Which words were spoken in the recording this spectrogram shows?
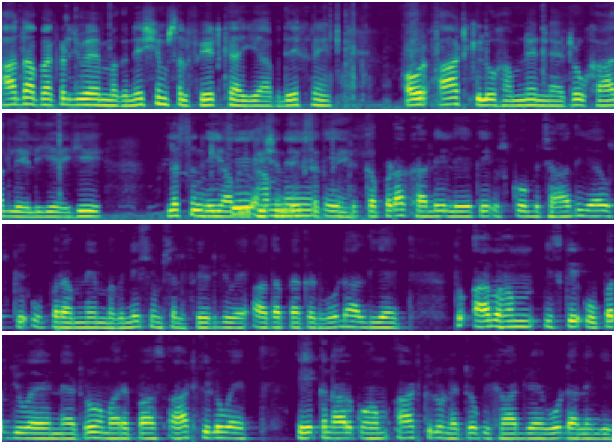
آدھا پیکٹ جو ہے مگنیشیم سلفیٹ کا، یہ آپ دیکھ رہے ہیں۔ اور آٹھ کلو ہم نے نیٹرو کھاد لے لیے۔ یہ لہسن کی اپلیکیشن دیکھ سکتے ہیں۔ کپڑا خالی لے کے اس کو بچھا دیا ہے اس کے اوپر ہم نے مگنیشیم سلفیٹ جو ہے آدھا پیکٹ وہ ڈال دیا ہے۔ تو اب ہم اس کے اوپر جو ہے نیٹرو ہمارے پاس آٹھ کلو ہے۔ ایک کنال کو ہم آٹھ کلو نیٹرو کی کھاد جو ہے وہ ڈالیں گے۔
